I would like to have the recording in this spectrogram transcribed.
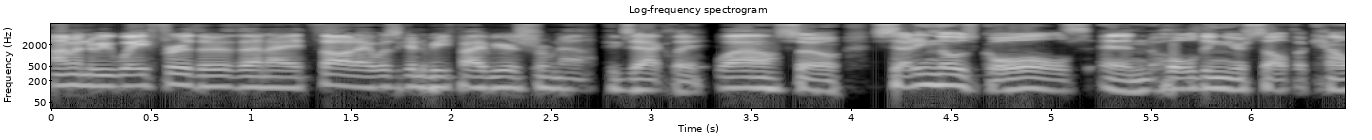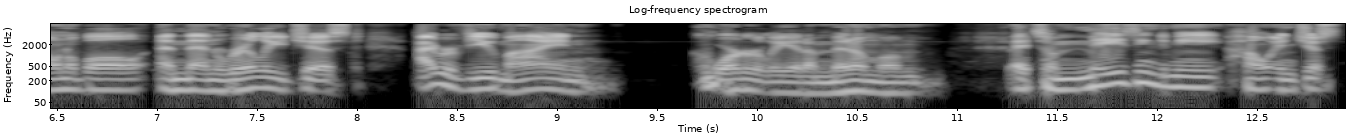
I'm going to be way further than I thought I was going to be five years from now. Exactly. Wow. So setting those goals and holding yourself accountable and then really just I review mine quarterly at a minimum. It's amazing to me how in just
